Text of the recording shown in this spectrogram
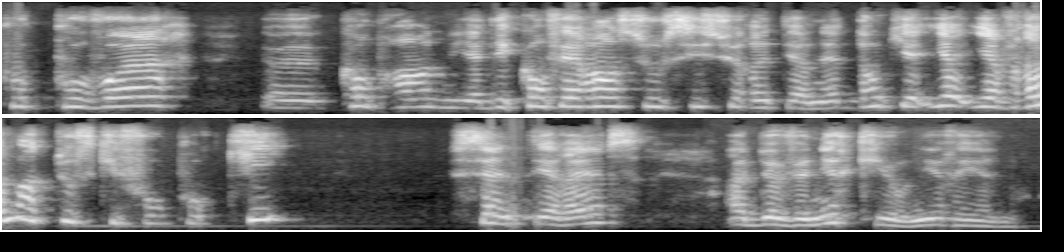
pour pouvoir euh, comprendre. Il y a des conférences aussi sur Internet. Donc, il y a vraiment tout ce qu'il faut pour qui s'intéresse à devenir qui on est réellement.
